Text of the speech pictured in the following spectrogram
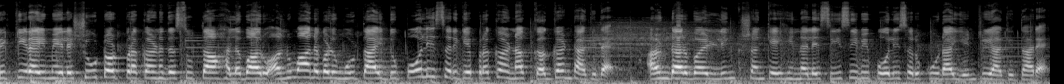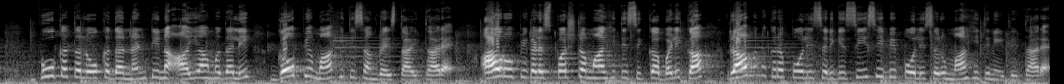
ರಿಕ್ಕಿ ರೈ ಮೇಲೆ ಶೂಟೌಟ್ ಪ್ರಕರಣದ ಸುತ್ತ ಹಲವಾರು ಅನುಮಾನಗಳು ಮೂಡ್ತಾ ಇದ್ದು ಪೊಲೀಸರಿಗೆ ಪ್ರಕರಣ ಕಗ್ಗಂಟಾಗಿದೆ. ಅಂಡರ್ ವರ್ಲ್ಡ್ ಲಿಂಕ್ ಶಂಕೆ ಹಿನ್ನೆಲೆ ಸಿಸಿಬಿ ಪೊಲೀಸರು ಕೂಡ ಎಂಟ್ರಿ ಆಗಿದ್ದಾರೆ ಭೂಗತ ಲೋಕದ ನಂಟಿನ ಆಯಾಮದಲ್ಲಿ ಗೌಪ್ಯ ಮಾಹಿತಿ ಸಂಗ್ರಹಿಸ್ತಾ ಇದ್ದಾರೆ. ಆರೋಪಿಗಳ ಸ್ಪಷ್ಟ ಮಾಹಿತಿ ಸಿಕ್ಕ ಬಳಿಕ ರಾಮನಗರ ಪೊಲೀಸರಿಗೆ ಸಿಸಿಬಿ ಪೊಲೀಸರು ಮಾಹಿತಿ ನೀಡಿದ್ದಾರೆ.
